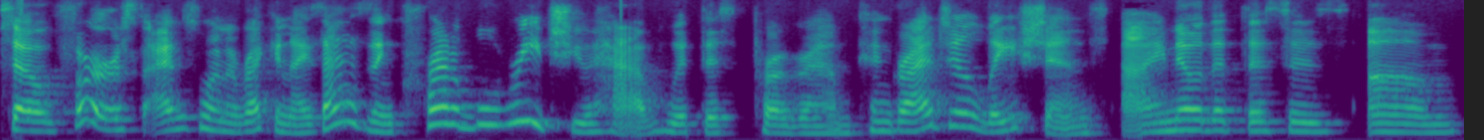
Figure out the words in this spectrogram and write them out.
So, first, I just want to recognize that is incredible reach you have with this program. Congratulations. I know that this is um,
